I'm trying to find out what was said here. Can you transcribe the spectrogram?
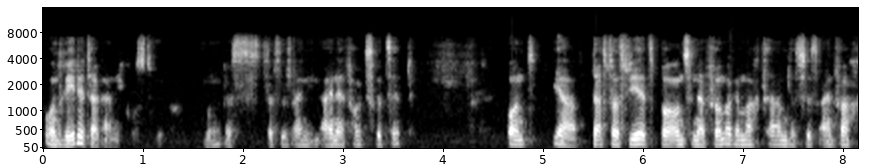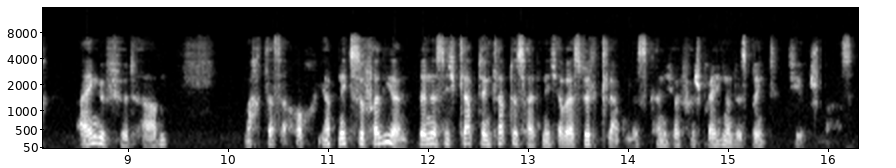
und redet da gar nicht groß drüber. Das, das ist eigentlich ein Erfolgsrezept. Und ja, das, was wir jetzt bei uns in der Firma gemacht haben, dass wir es einfach eingeführt haben, macht das auch. Ihr habt nichts zu verlieren. Wenn es nicht klappt, dann klappt es halt nicht, aber es wird klappen. Das kann ich euch versprechen und es bringt tierisch Spaß.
